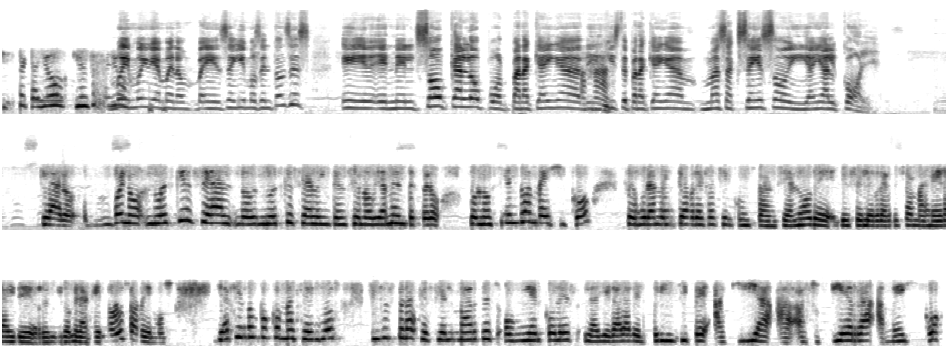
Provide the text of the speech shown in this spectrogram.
¿Quién se cayó? ¿Quién se cayó? Muy, muy bien, bueno, eh, seguimos. Entonces, eh, en el Zócalo, por, para que haya, dijiste, para que haya más acceso y haya alcohol. Claro, bueno, no es que sea no, no es que sea la intención obviamente, pero conociendo a México, seguramente habrá esa circunstancia, ¿no? De, de celebrar de esa manera y de rendir homenaje, no lo sabemos. Ya siendo un poco más serios, sí se espera que sea el martes o miércoles la llegada del príncipe aquí a, a- a su tierra, a México.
